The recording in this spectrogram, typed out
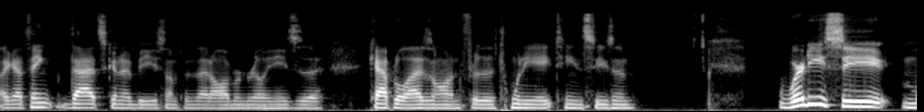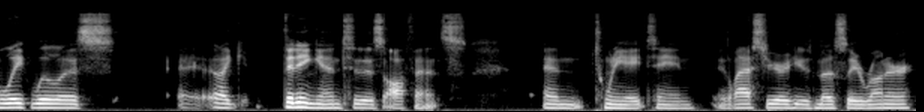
Like I think that's gonna be something that Auburn really needs to capitalize on for the 2018 season. Where do you see Malik Willis uh, like fitting into this offense in 2018? Last year he was mostly a runner.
